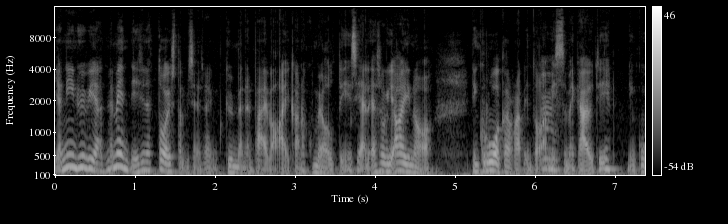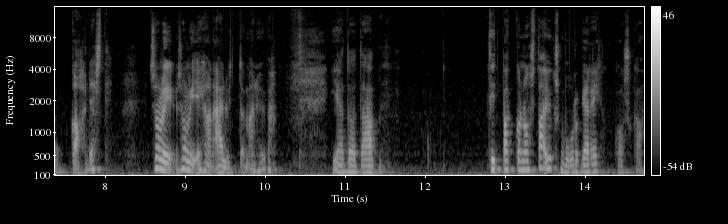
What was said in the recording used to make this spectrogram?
Ja niin hyviä, että me mentiin sinne toistamiseen sen kymmenen päivän aikana, kun me oltiin siellä. Ja se oli ainoa niin kuin ruokaravintola, missä me käytiin niin kuin kahdesti. Se oli, se oli ihan älyttömän hyvä. Ja tota, sitten pakko nostaa yksi burgeri, koska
